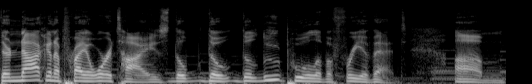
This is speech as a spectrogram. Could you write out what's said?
they're not going to prioritize the the the loot pool of a free event. Um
